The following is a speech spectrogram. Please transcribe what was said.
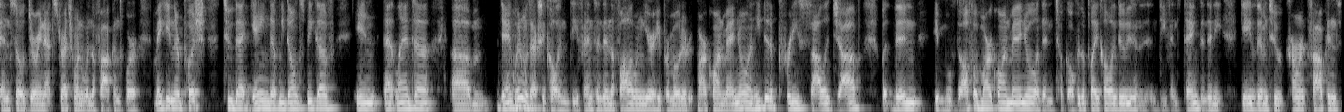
And so during that stretch run when the Falcons were making their push to that game that we don't speak of in Atlanta, um, Dan Quinn was actually calling the defense. And then the following year, he promoted Marquand Manuel and he did a pretty solid job. But then he moved off of Marquand Manuel and then took over the play calling duties and, and defense tanked. And then he gave them to current Falcons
